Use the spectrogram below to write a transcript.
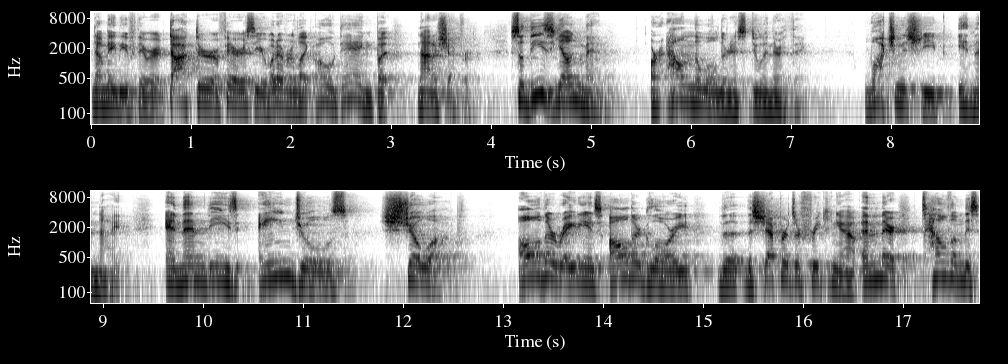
now maybe if they were a doctor, a Pharisee, or whatever, like, oh, dang, but not a shepherd. So these young men are out in the wilderness doing their thing, watching the sheep in the night. And then these angels show up all their radiance, all their glory. The, the shepherds are freaking out, and they tell them this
